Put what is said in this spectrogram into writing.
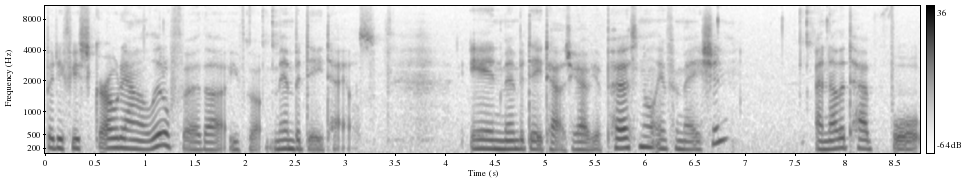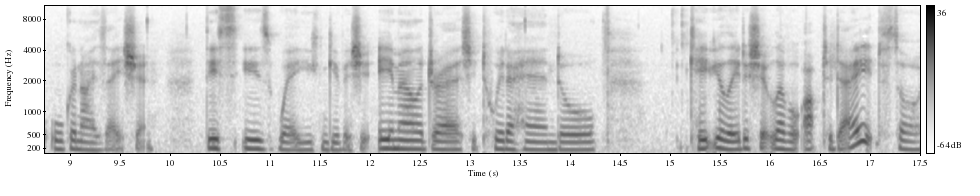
but if you scroll down a little further, you've got member details. In member details, you have your personal information, another tab for organization. This is where you can give us your email address, your Twitter handle, keep your leadership level up to date. So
